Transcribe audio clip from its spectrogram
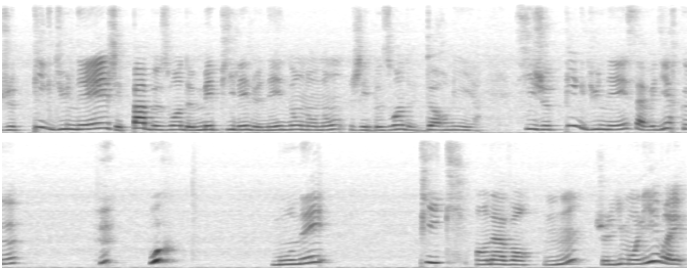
Je pique du nez, j'ai pas besoin de m'épiler le nez. Non, non, non, j'ai besoin de dormir. Si je pique du nez, ça veut dire que mon nez pique en avant. Mhm. Je lis mon livre et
